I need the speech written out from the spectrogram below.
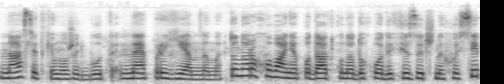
наслідки можуть бути неприємними. До нарахування податку на доходи фізичних осіб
